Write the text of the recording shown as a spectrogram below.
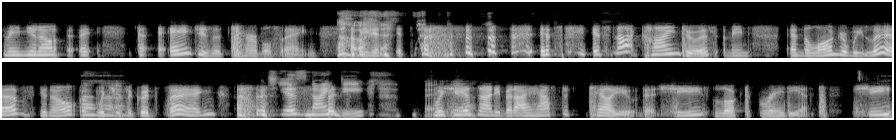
I mean, you know, age is a terrible thing. I mean, it's it's it's it's not kind to us. I mean, and the longer we live, you know, which Uh-huh. is a good thing. she is ninety. but Well, she yeah. is 90, but I have to tell you that she looked radiant. She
